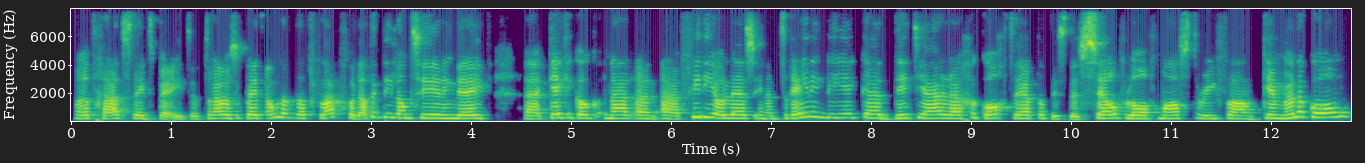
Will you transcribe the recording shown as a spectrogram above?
maar het gaat steeds beter. Trouwens, ik weet ook nog dat vlak voordat ik die lancering deed, uh, keek ik ook naar een uh, videoles in een training die ik dit jaar gekocht heb. Dat is de Self-Love Mastery van Kim Munnekom.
